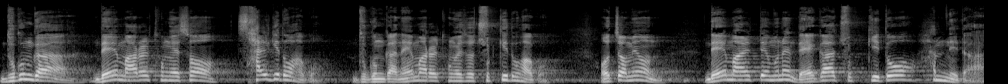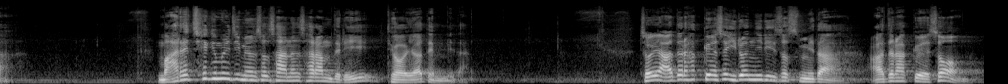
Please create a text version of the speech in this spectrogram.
누군가 내 말을 통해서 살기도 하고 누군가 내 말을 통해서 죽기도 하고 어쩌면 내 말 때문에 내가 죽기도 합니다. 말에 책임을 지면서 사는 사람들이 되어야 됩니다. 저희 아들 학교에서 이런 일이 있었습니다. 아들 학교에서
